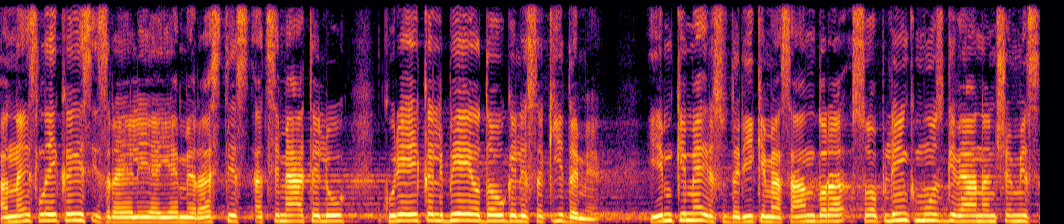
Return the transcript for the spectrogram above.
Anais laikais Izraelyje ėmė rastis atsimetėlių, kurie įkalbėjo daugelį sakydami, imkime ir sudarykime sandorą su aplink mūsų gyvenančiomis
